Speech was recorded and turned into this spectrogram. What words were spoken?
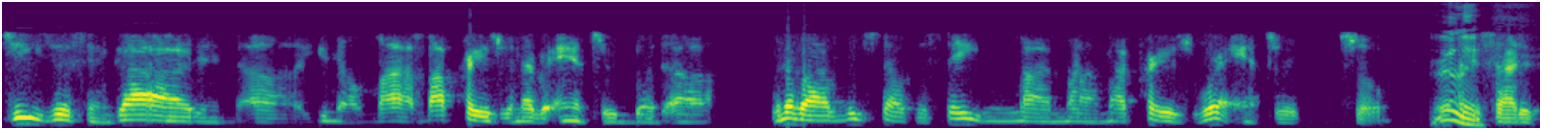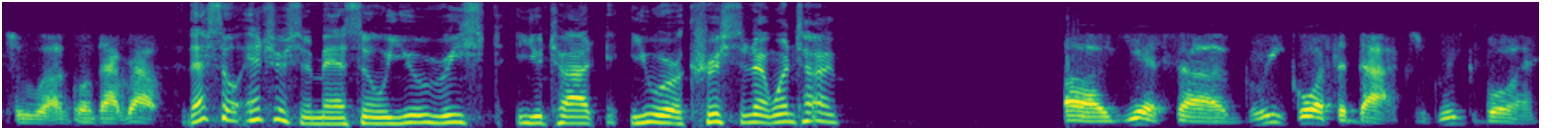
Jesus and God, and uh, you know, my my prayers were never answered. But uh, whenever I reached out to Satan, my my my prayers were answered. So Really? I decided to uh, go that route. That's so interesting, man. So you reached, you tried, you were a Christian at one time. Uh, yes, uh, Greek Orthodox, Greek boy.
